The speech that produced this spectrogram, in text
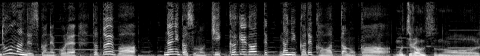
どうなんですかね、これ。例えば、何かそのきっかけがあって何かで変わったのかもちろんその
